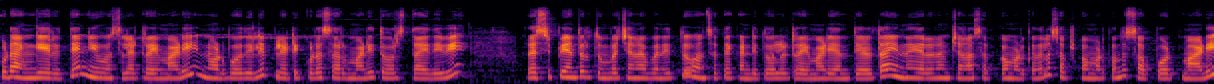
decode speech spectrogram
ಕೂಡ ಹಂಗೆ ಇರುತ್ತೆ. ನೀವು ಒಂದ್ಸಲ ಟ್ರೈ ಮಾಡಿ ನೋಡ್ಬೋದು. ಇಲ್ಲಿ ಪ್ಲೇಟಿಗೆ ಕೂಡ ಸರ್ವ್ ಮಾಡಿ ತೋರಿಸ್ತಾ ಇದ್ದೀವಿ. ರೆಸಿಪಿ ಅಂತೂ ತುಂಬ ಚೆನ್ನಾಗಿ ಬಂದಿತ್ತು. ಒಂದು ಸತಿ ಖಂಡಿತವಾಗ್ಲೂ ಟ್ರೈ ಮಾಡಿ ಅಂತ ಹೇಳ್ತಾ, ಇನ್ನು ಯಾರೋ ನಮ್ಮ ಚಾನಲ್ ಸಬ್ಸ್ಕ್ರೈಬ್ ಮಾಡ್ಕೊಂಡಲ್ಲ ಸಬ್ಸ್ಕ್ರೈಬ್ ಮಾಡ್ಕೊಂಡು ಸಪೋರ್ಟ್ ಮಾಡಿ.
